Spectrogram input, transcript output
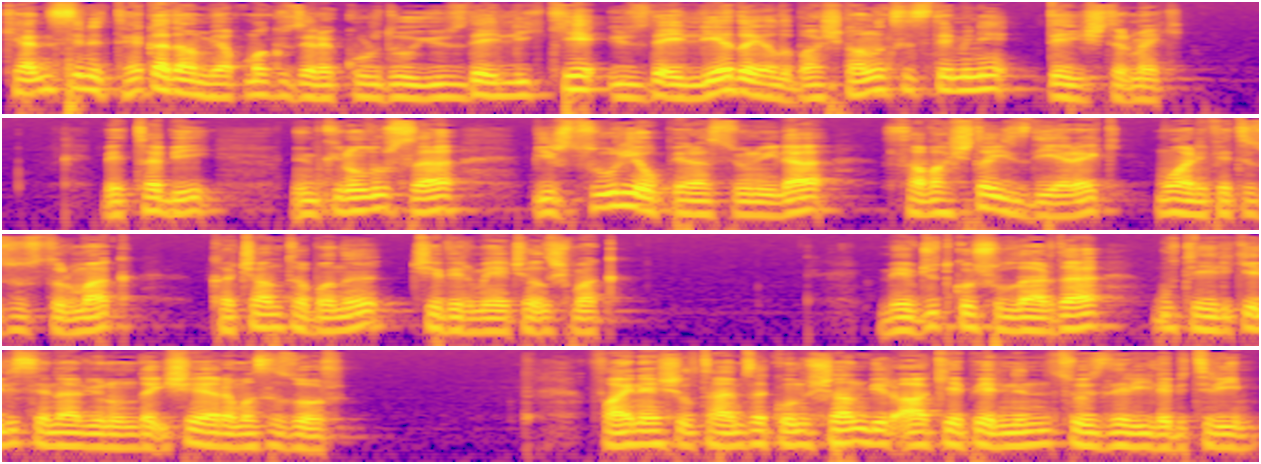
kendisini tek adam yapmak üzere kurduğu %52, %50'ye dayalı başkanlık sistemini değiştirmek. Ve tabi mümkün olursa bir Suriye operasyonuyla savaştayız diyerek muhalefeti susturmak, kaçan tabanı çevirmeye çalışmak. Mevcut koşullarda bu tehlikeli senaryonun da işe yaraması zor. Financial Times'a konuşan bir AKP'linin sözleriyle bitireyim.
